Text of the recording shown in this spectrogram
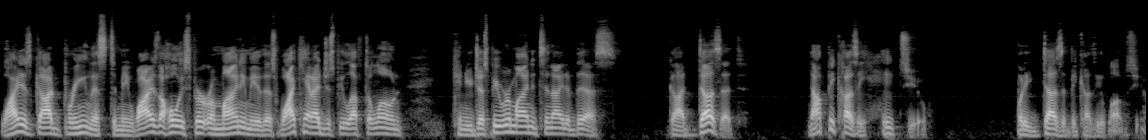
why is God bringing this to me? Why is the Holy Spirit reminding me of this? Why can't I just be left alone? Can you just be reminded tonight of this? God does it not because he hates you, but he does it because he loves you.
